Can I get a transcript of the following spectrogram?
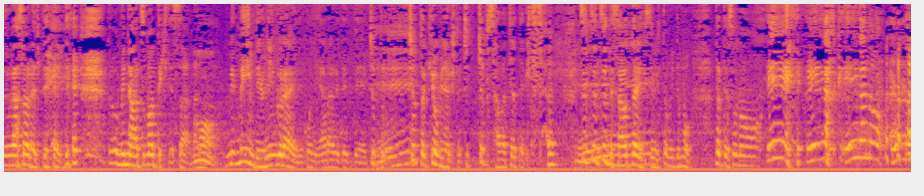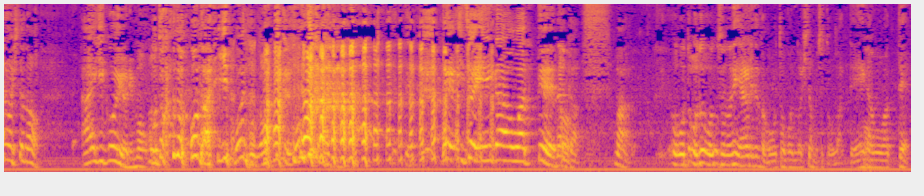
脱がされて、で、みんな集まってきてさ、なんかメメインで4人ぐらいでここにやられてて、ちょっと、へー。ちょっと興味ない人、ちょちょっと触っちゃったりしてさ、ツンツンツンって触ったりする人もいても、だってその、え映画、映画の女の人の、喘ぎ声よりも男の方の喘ぎ声の方が大きく大きくなってで一応映画終わってなんかまあおおおそのねやられてた男の人もちょっと終わって映画も終わってで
